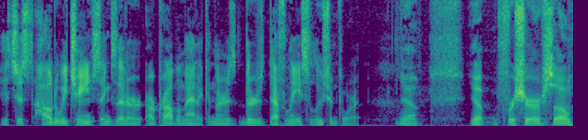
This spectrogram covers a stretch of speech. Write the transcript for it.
it's just how do we change things that are, are problematic, and there's there's definitely a solution for it. Yeah. Yep, for sure. So,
